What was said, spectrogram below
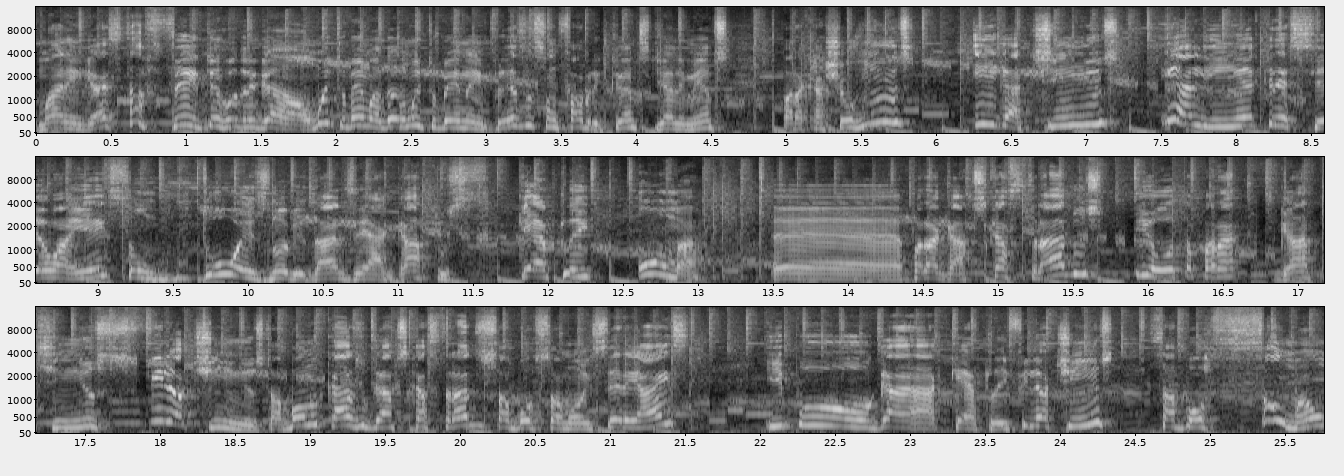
Maringá está feito, hein, Rodrigão? Muito bem, mandando muito bem na empresa. São fabricantes de alimentos para cachorrinhos e gatinhos. E a linha cresceu aí? São duas novidades, é a Gatos Catley. Uma é, para gatos castrados e outra para gatinhos filhotinhos, tá bom? No caso, gatos castrados, sabor salmão e cereais. E pro Ketley filhotinhos, sabor salmão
